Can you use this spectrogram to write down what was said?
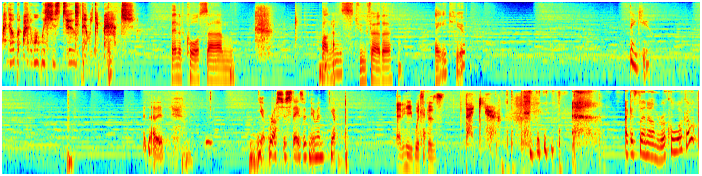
I know, but I want wishes too. Then we can match. then of course, um, funds to further aid here. Thank you. That is. Yep, Ross just stays with Newman. Yep. And he whispers, "Thank you." I guess then um Rook will walk up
